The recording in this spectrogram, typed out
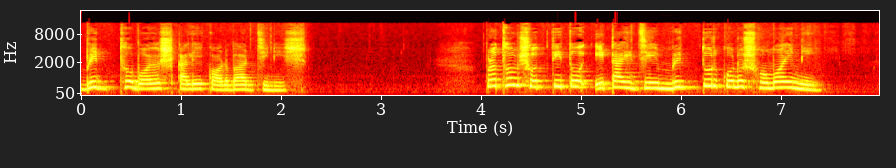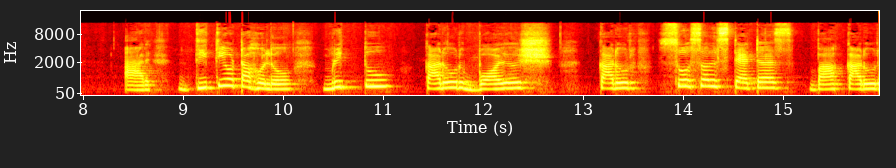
বৃদ্ধ বয়সকালে করবার জিনিস। প্রথম সত্যি তো এটাই যে মৃত্যুর কোনো সময় নেই। আর দ্বিতীয়টা হলো মৃত্যু কারোর বয়স কারোর সোশ্যাল স্ট্যাটাস বা কারোর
